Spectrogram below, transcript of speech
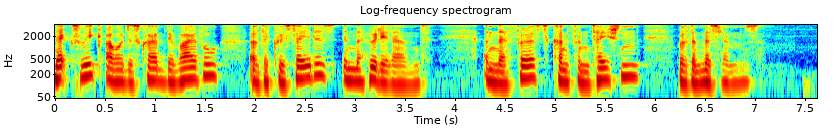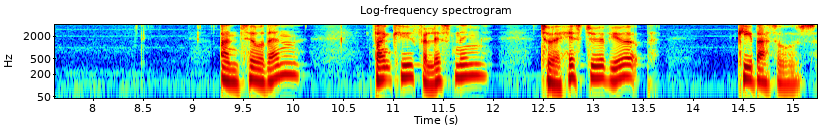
Next week, I will describe the arrival of the Crusaders in the Holy Land and their first confrontation with the Muslims. Until then, thank you for listening to A History of Europe Key Battles.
